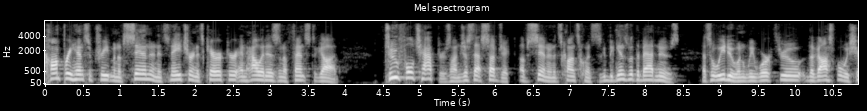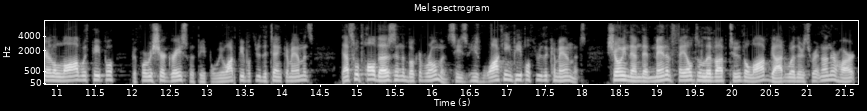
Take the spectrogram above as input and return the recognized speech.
comprehensive treatment of sin and its nature and its character and how it is an offense to God. Two full chapters on just that subject of sin and its consequences. It begins with the bad news. That's what we do when we work through the gospel. We share the law with people before we share grace with people. We walk people through the Ten Commandments. That's what Paul does in the book of Romans. He's, he's walking people through the commandments, showing them that men have failed to live up to the law of God, whether it's written on their heart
